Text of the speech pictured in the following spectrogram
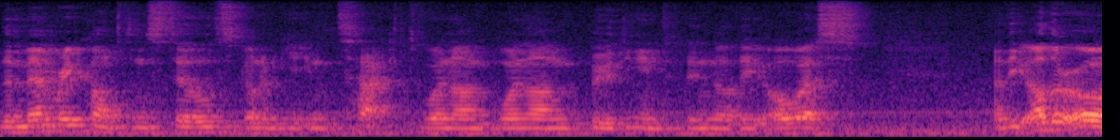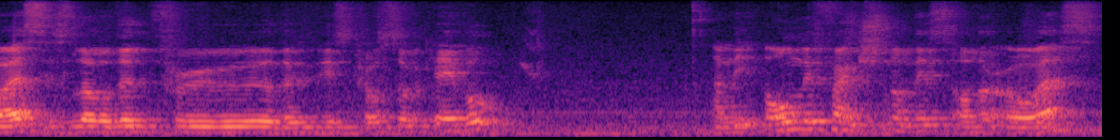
the memory content still is going to be intact when I'm when I'm booting into the other OS. And the other OS is loaded through the, this crossover cable. And the only function of this other OS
